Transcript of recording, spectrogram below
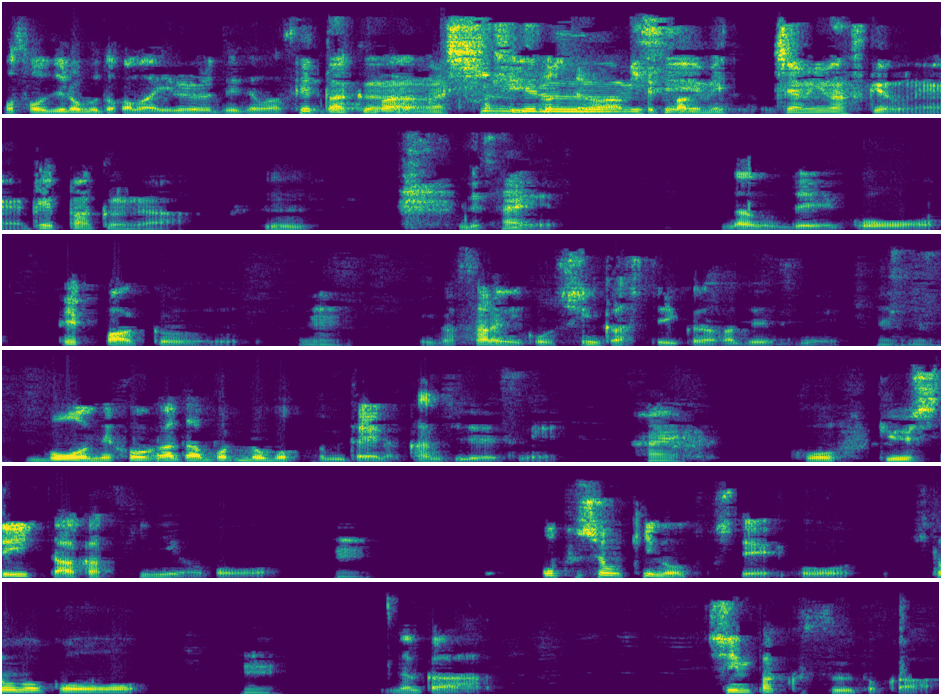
お掃除ロボとかまあいろいろ出てますけど。ペッパーくんまあは死んでる店めっちゃ見ますけどね、ペッパーくんが。うん。ですね。はいなので、こう、ペッパーくうん。んがさらにこう進化していく中でですね、うんうん。某猫型ボロボットみたいな感じでですね、はい。こう普及していった暁にはこう、うんオプション機能として、こう、人のこう、うんなんか、心拍数とか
